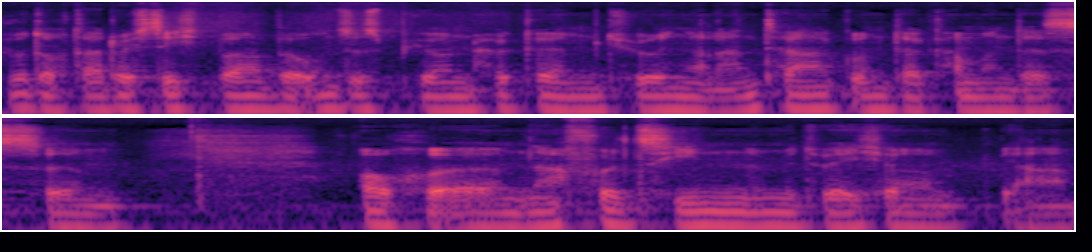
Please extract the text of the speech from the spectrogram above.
wird auch dadurch sichtbar. Bei uns ist Björn Höcke im Thüringer Landtag und da kann man das ähm, auch äh, nachvollziehen, mit welcher ja,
